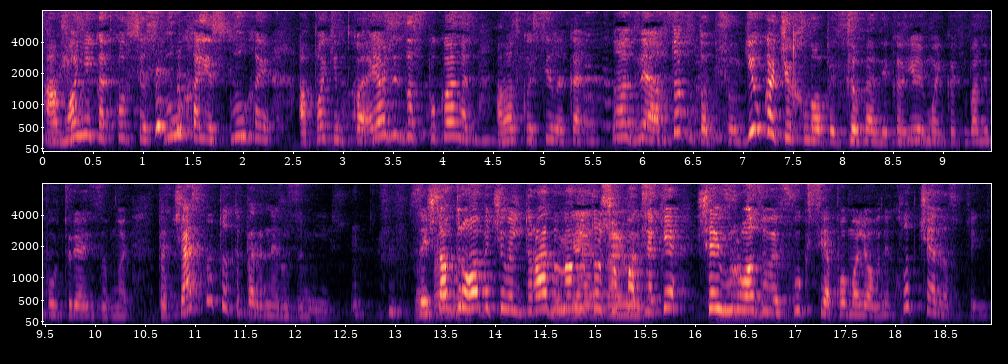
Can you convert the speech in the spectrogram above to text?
А Моніка тако все слухає, слухає, а потім тако, а я вже заспокоїлась, а вона тако сіла і каже, ну а дві, а хто тут пішов? Дівка чи хлопець до мене? Я кажу, йой, Монька, хіба не повторяй за мною. Та чесно то тепер не розумієш. Зайшла в Дрогобичі в Ельдорадо, Ну, мало то, що патляки, ще й в розове фуксія помальований. Хлопчина стоїть.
